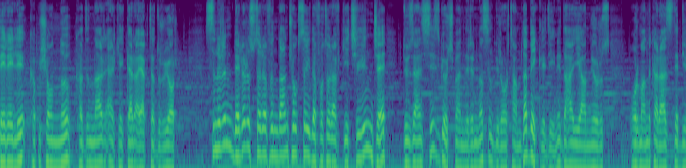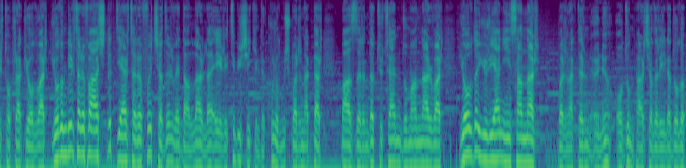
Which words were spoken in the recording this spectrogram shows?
Bereli, kapüşonlu kadınlar, erkekler ayakta duruyor. Sınırın Belarus tarafından çok sayıda fotoğraf geçilince düzensiz göçmenlerin nasıl bir ortamda beklediğini daha iyi anlıyoruz. Ormanlık arazide bir toprak yol var. Yolun bir tarafı ağaçlık, diğer tarafı çadır ve dallarla eğreti bir şekilde kurulmuş barınaklar. Bazılarında tüten dumanlar var. Yolda yürüyen insanlar. Barınakların önü odun parçalarıyla dolu.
